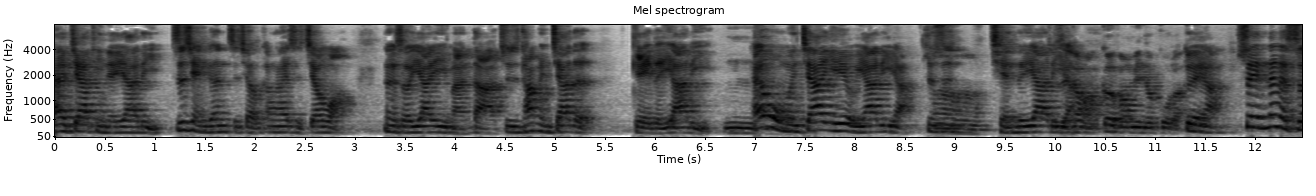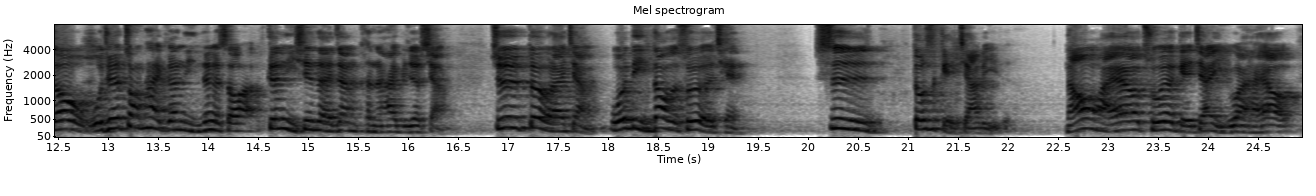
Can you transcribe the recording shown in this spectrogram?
还有家庭的压力。之前跟子乔刚开始交往，那个时候压力蛮大，就是他们家的。给的压力，嗯，还有我们家也有压力啊，就是钱的压力啊，各方面都过来。对啊，所以那个时候，我觉得状态跟你那个时候，跟你现在这样可能还比较像。就是对我来讲，我领到的所有的钱是都是给家里的，然后还要除了给家以外，还要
